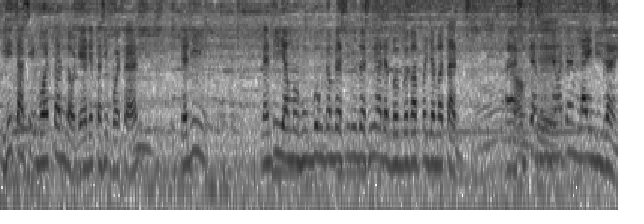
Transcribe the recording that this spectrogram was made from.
ini tasik buatan tau dia ada tasik buatan. Jadi nanti yang menghubungkan belah sini belah sini ada beberapa jambatan. Uh, setiap satu jambatan lain design.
